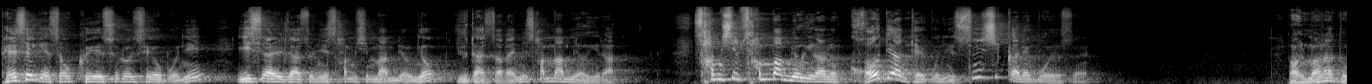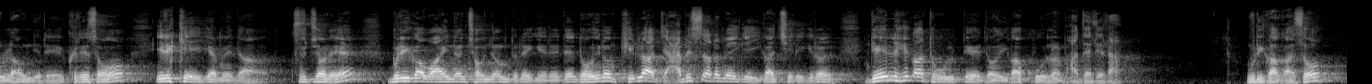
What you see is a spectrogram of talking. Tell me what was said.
배색에서 그의 수를 세어보니 이스라엘 자손이 30만 명이요, 유다 사람이 3만 명이라. 33만 명이라는 거대한 대군이 순식간에 모였어요. 얼마나 놀라운 일이에요. 그래서 이렇게 얘기합니다. 9절에 무리가 와 있는 전령들에게 이르되 너희는 길라 야벳 사람에게 이같이 이르기를 내일 해가 더울 때 너희가 구원을 받으리라. 우리가 가서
